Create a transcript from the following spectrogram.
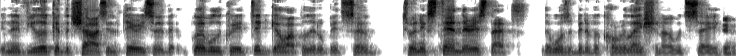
and if you look at the charts in theory, so the global liquidity did go up a little bit. So to an extent, there is that. There was a bit of a correlation, I would say. Yeah.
